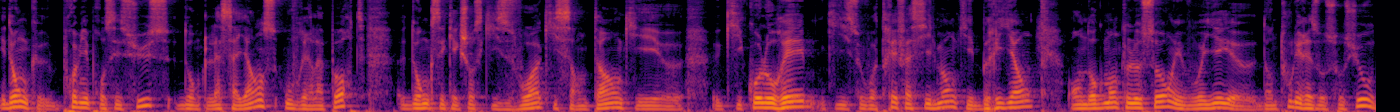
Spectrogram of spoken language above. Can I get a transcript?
Et donc, premier processus, donc la science, ouvrir la porte, donc c'est quelque chose qui se voit, qui s'entend, qui est, euh, qui est coloré, qui se voit très facilement, qui est brillant. On augmente le son et vous voyez euh, dans tous les réseaux sociaux,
